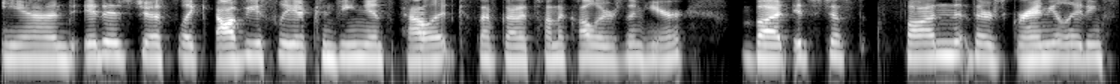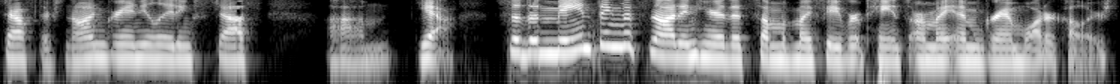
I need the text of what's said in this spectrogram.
and it is just like obviously a convenience palette because I've got a ton of colors in here but it's just fun. There's granulating stuff, there's non granulating stuff. Um, yeah. So the main thing that's not in here that's some of my favorite paints are my M Graham watercolors.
